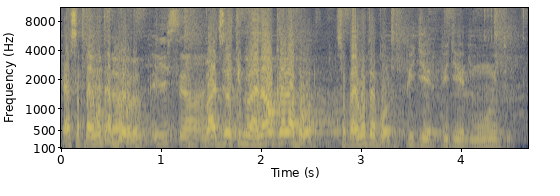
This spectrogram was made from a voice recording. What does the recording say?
Essa pergunta é boa, viu? Isso, aham. Vai dizer que não é não, que ela é boa. Essa pergunta é boa. Pediram, pediram muito.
